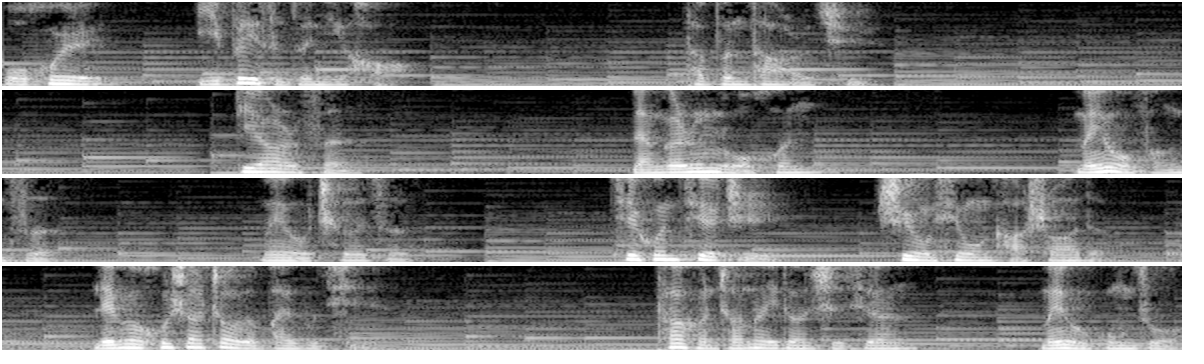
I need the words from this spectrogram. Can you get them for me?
我会一辈子对你好。”他奔他而去。第二份，两个人裸婚。没有房子，没有车子，结婚戒指是用信用卡刷的，连个婚纱照都拍不起。他很长的一段时间没有工作，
